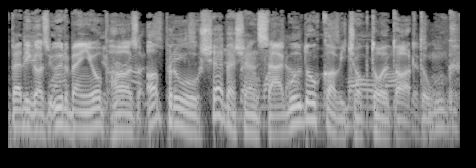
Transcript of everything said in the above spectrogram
pedig az űrben jobb, ha az apró, sebesen száguldó kavicsoktól tartunk.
